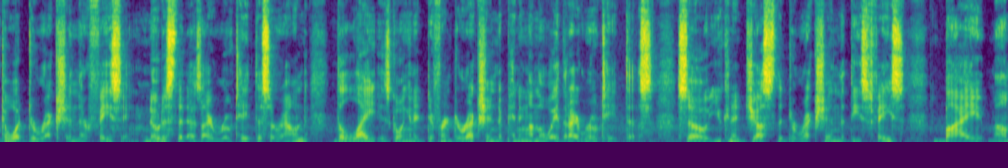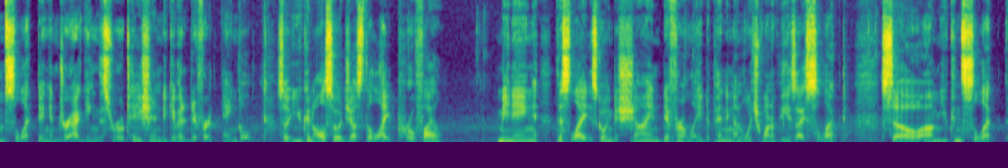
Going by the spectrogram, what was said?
to what direction they're facing. Notice that as I rotate this around, the light is going in a different direction depending on the way that I rotate this. So you can adjust the direction that these face by um, selecting and dragging this rotation to give it a different angle. So you can also adjust the light profile, meaning this light is going to shine differently depending on which one of these I select. So um, you can select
